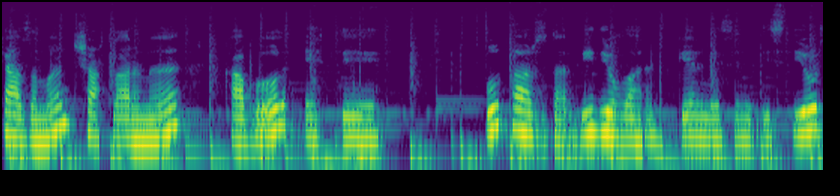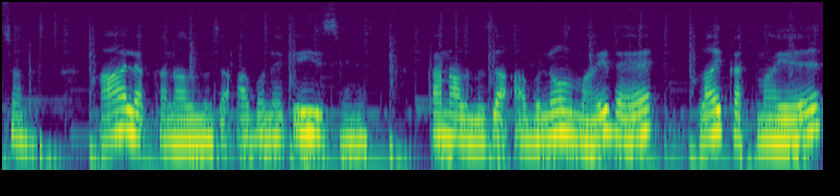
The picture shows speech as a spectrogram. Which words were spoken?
Kazım'ın şartlarını kabul etti. Bu tarzda videoların gelmesini istiyorsanız hala kanalımıza abone değilseniz kanalımıza abone olmayı ve like atmayı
